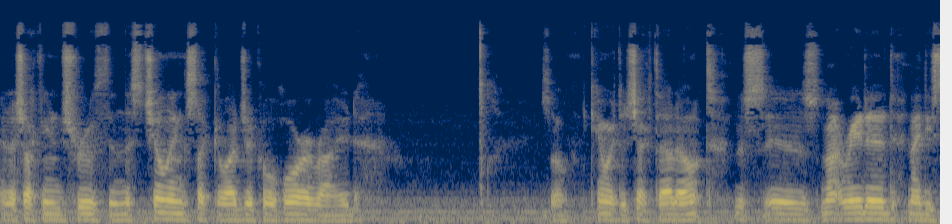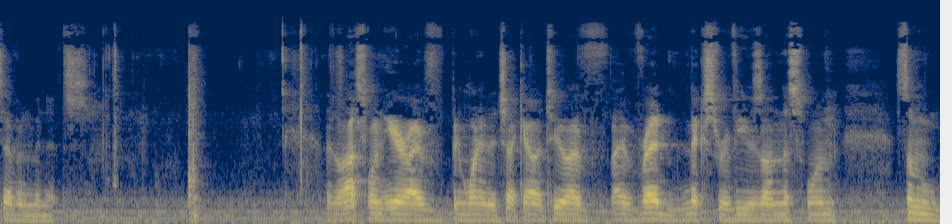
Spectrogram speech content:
And a shocking truth in this chilling psychological horror ride. So, can't wait to check that out. This is not rated 97 minutes. The last one here I've been wanting to check out too. I've I've read mixed reviews on this one. Some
